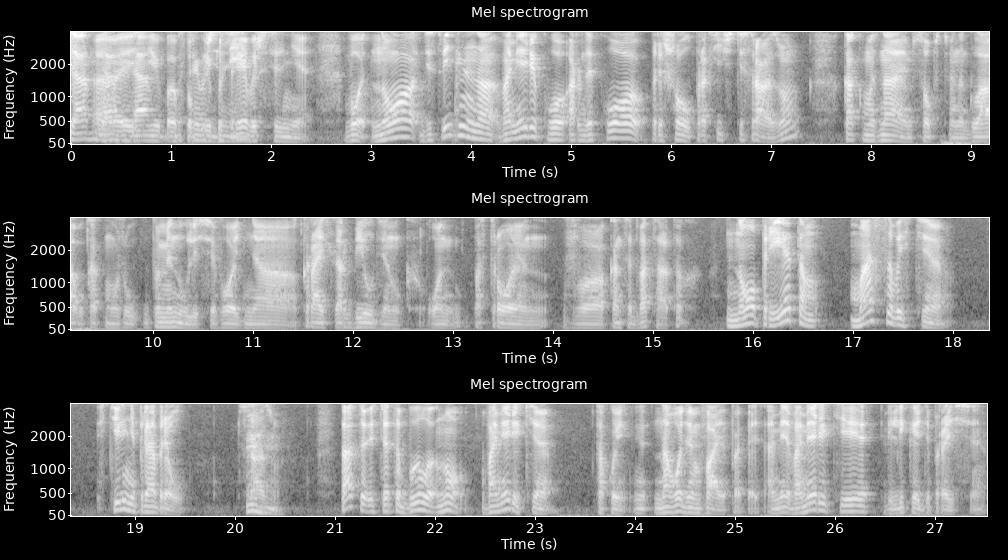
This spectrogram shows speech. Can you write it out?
да, да, и да. быстрее, выше, быстрее, выше, сильнее. Вот. Но действительно в Америку ардеко пришел практически сразу. Как мы знаем, собственно, главу, как мы уже упомянули сегодня, Chrysler Building, он построен в конце 20-х. Но при этом массовости стиль не приобрел сразу. Угу. Да, то есть это было, ну, в Америке такой, наводим вайп опять. В Америке Великая депрессия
